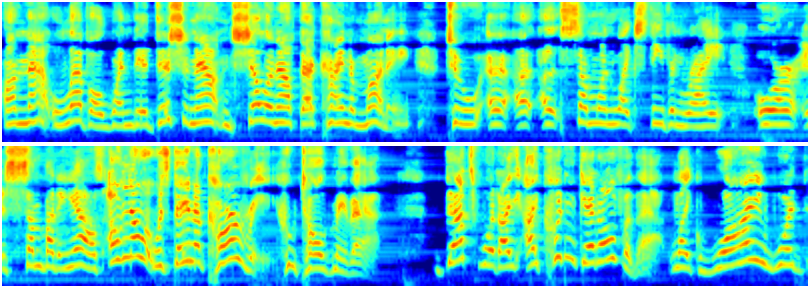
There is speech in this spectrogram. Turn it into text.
on that level when they're dishing out and shelling out that kind of money to uh, uh, uh, someone like Steven Wright or somebody else. Oh no, it was Dana Carvey who told me that that's what I I couldn't get over that. Like why would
